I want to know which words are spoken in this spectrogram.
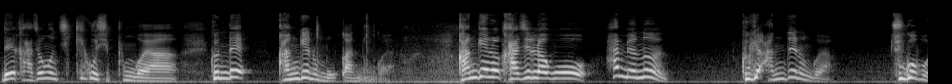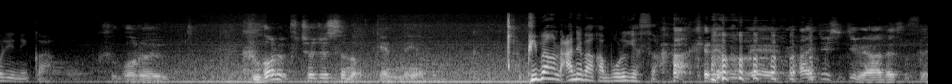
내 가정은 지키고 싶은 거야. 근데 관계는 못 갖는 거야. 관계를 가지려고 하면은 그게 안 되는 거야. 죽어버리니까. 그거를 그거를 붙여줄 수는 없겠네요. 비방을 안 해봐가 모르겠어. 아 그래요? 왜 해주시지 왜 안 하셨어요?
